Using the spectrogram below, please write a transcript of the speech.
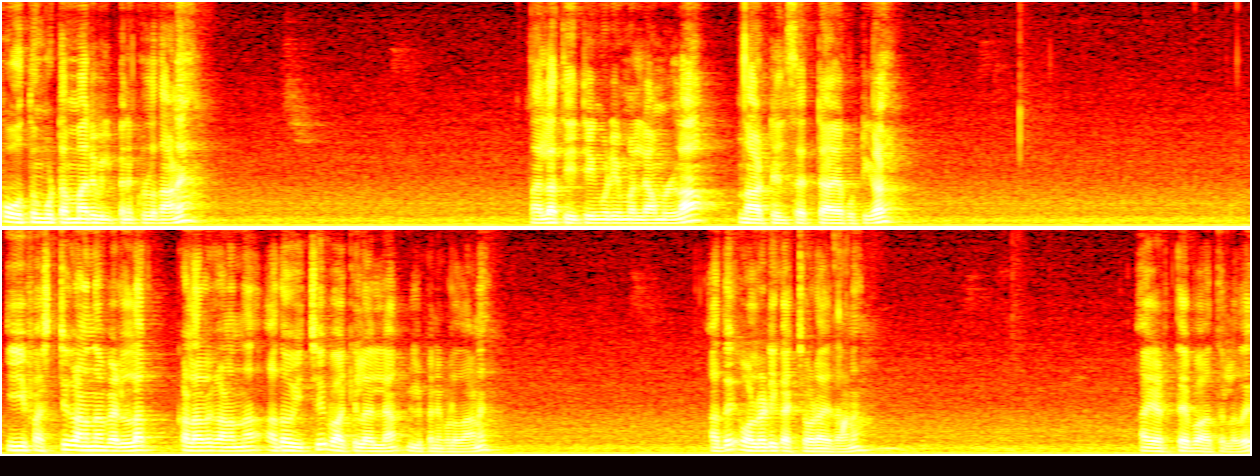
പോത്തും കുട്ടന്മാർ വിൽപ്പനക്കുള്ളതാണ് നല്ല തീറ്റയും കുടിയുമെല്ലാമുള്ള നാട്ടിൽ സെറ്റായ കുട്ടികൾ. ഈ ഫസ്റ്റ് കാണുന്ന വെള്ള കളർ കാണുന്ന അതൊഴിച്ച് ബാക്കിയുള്ളതെല്ലാം വിൽപ്പനക്കുള്ളതാണ് അത് ഓൾറെഡി കച്ചവടമായതാണ് ആ ഇടത്തെ ഭാഗത്തുള്ളത്.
